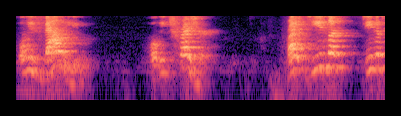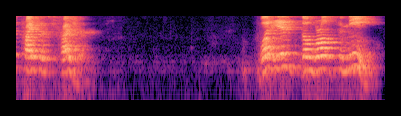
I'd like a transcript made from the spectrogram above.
what we value, what we treasure. Right? Jesus, Jesus priceless treasure. What is the world to me?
